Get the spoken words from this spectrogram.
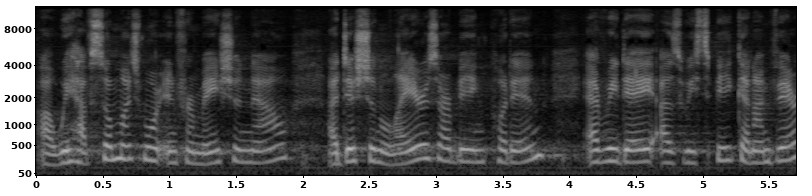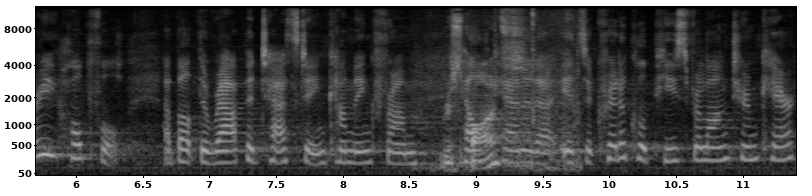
Uh, we have so much more information now. Additional layers are being put in every day as we speak, and I'm very hopeful about the rapid testing coming from Response? Health Canada. It's a critical piece for long-term care,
